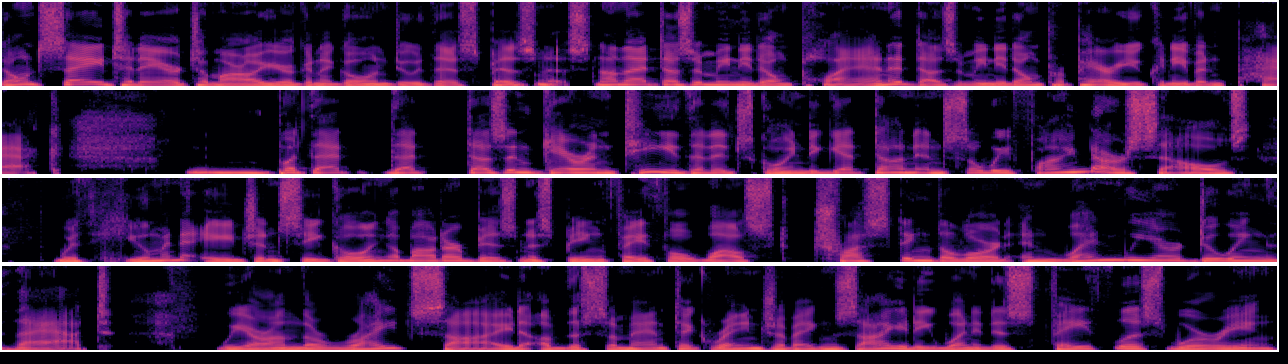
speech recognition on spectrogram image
Don't say today or tomorrow you're going to go and do this business. Now, that doesn't mean you don't plan. It doesn't mean you don't prepare. You can even pack but that that doesn't guarantee that it's going to get done and so we find ourselves with human agency going about our business being faithful whilst trusting the lord and when we are doing that we are on the right side of the semantic range of anxiety when it is faithless worrying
